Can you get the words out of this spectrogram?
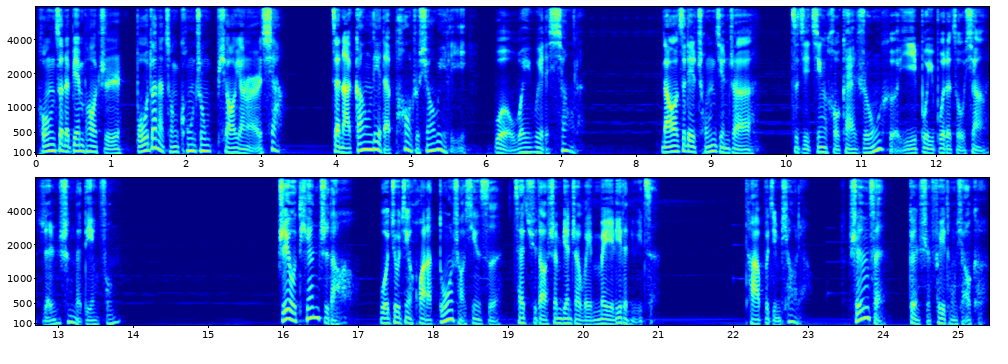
红色的鞭炮纸不断的从空中飘扬而下，在那刚烈的炮竹香味里，我微微的笑了，脑子里憧憬着自己今后该如何一步一步的走向人生的巅峰。只有天知道，我究竟花了多少心思才娶到身边这位美丽的女子。她不仅漂亮，身份更是非同小可。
